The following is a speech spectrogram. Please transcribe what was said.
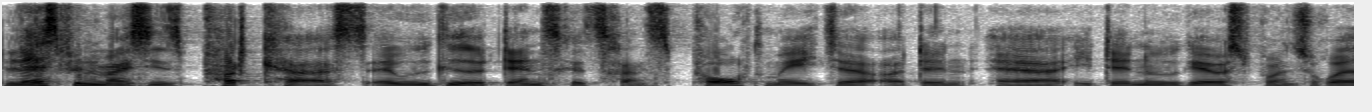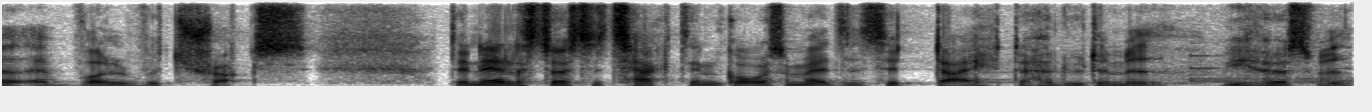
Lastbilmagasinets podcast er udgivet af Danske Transportmedier, og den er i denne udgave sponsoreret af Volvo Trucks. Den allerstørste tak, den går som altid til dig, der har lyttet med. Vi høres ved.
